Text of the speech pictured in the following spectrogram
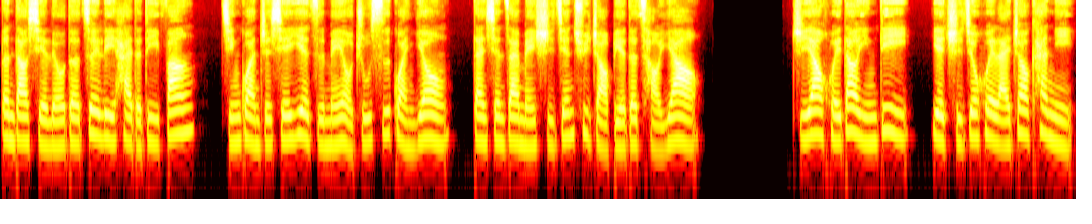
摁到血流得最厉害的地方。尽管这些叶子没有蛛丝管用，但现在没时间去找别的草药。只要回到营地，叶池就会来照看你。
